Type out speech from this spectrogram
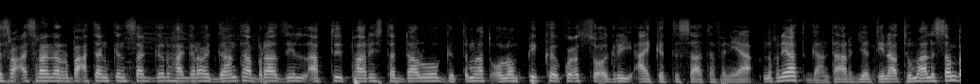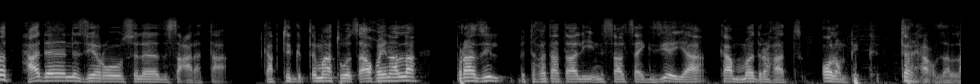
224 ክንሰግር ሃገራዊት ጋንታ ብራዚል ኣብቲ ፓሪስ ተዳልዎ ግጥማት ኦሎምፒክ ኩዕሶ እግሪ ኣይክትሳተፍን እያ ምክንያት ጋንታ ኣርጀንቲና ትማሊ ሰንበት ሓደ ን ዜሮ ስለ ዝሰዓረታ ካብቲ ግጥማት ወጻኢ ኮይና ኣላ። ብራዚል ብተኸታታሊ ንሳልሳይ ግዜ እያ ካብ መድረኻት ኦሎምፒክ ትርሕቕ ዘላ።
